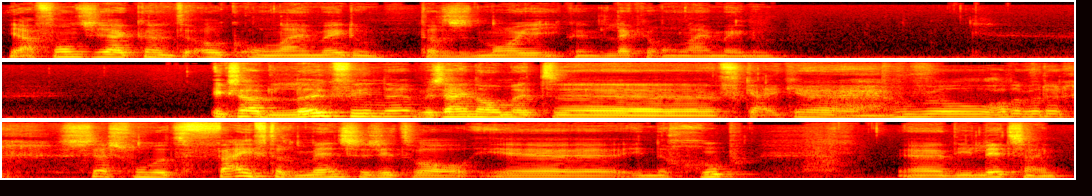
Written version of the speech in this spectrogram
Ja, Fons, jij kunt ook online meedoen. Dat is het mooie, je kunt lekker online meedoen. Ik zou het leuk vinden. We zijn al met, uh, even kijken, hoeveel hadden we er? 650 mensen zitten we al uh, in de groep uh, die lid zijn.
